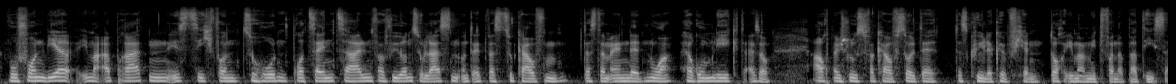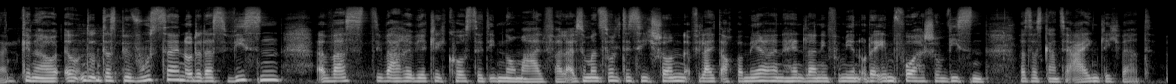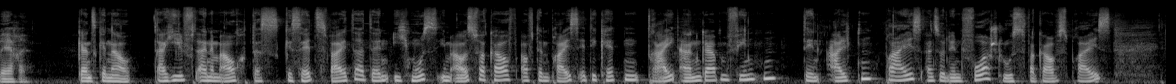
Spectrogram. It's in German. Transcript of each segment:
Wovon wir immer abraten, ist, sich von zu hohen Prozentzahlen verführen zu lassen und etwas zu kaufen, das am Ende nur herumliegt. Also auch beim Schlussverkauf sollte das kühle Köpfchen doch immer mit von der Partie sein. Genau. Und, und das Bewusstsein oder das Wissen, was die Ware wirklich kostet im Normalfall. Also man sollte sich schon vielleicht auch bei mehreren Händlern informieren oder eben vorher schon wissen, was das Ganze eigentlich wert wäre. Ganz genau. Da hilft einem auch das Gesetz weiter, denn ich muss im Ausverkauf auf den Preisetiketten drei Angaben finden. Den alten Preis, also den Vorschlussverkaufspreis,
